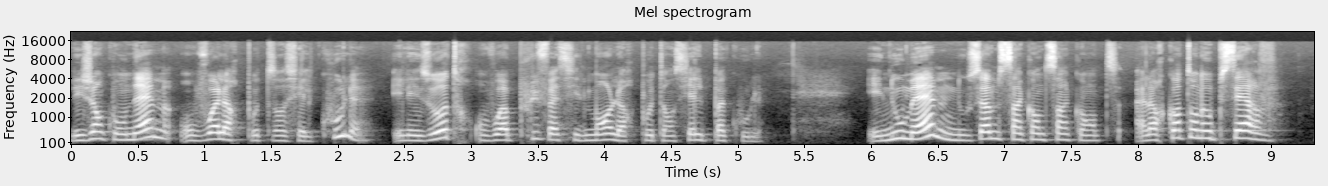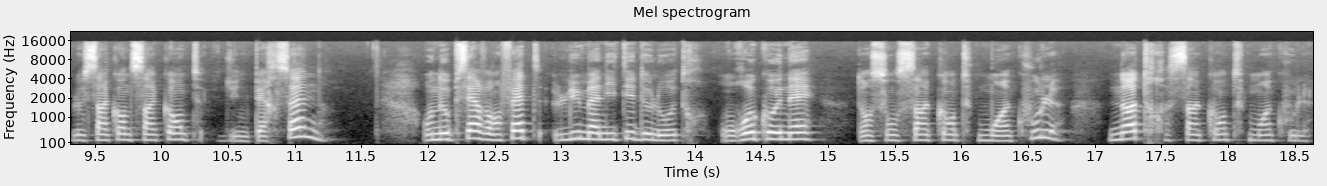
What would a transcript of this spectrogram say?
Les gens qu'on aime, on voit leur potentiel cool, et les autres, on voit plus facilement leur potentiel pas cool. Et nous-mêmes, nous sommes 50-50. Alors quand on observe le 50-50 d'une personne, on observe en fait l'humanité de l'autre. On reconnaît dans son 50 moins cool notre 50 moins cool.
